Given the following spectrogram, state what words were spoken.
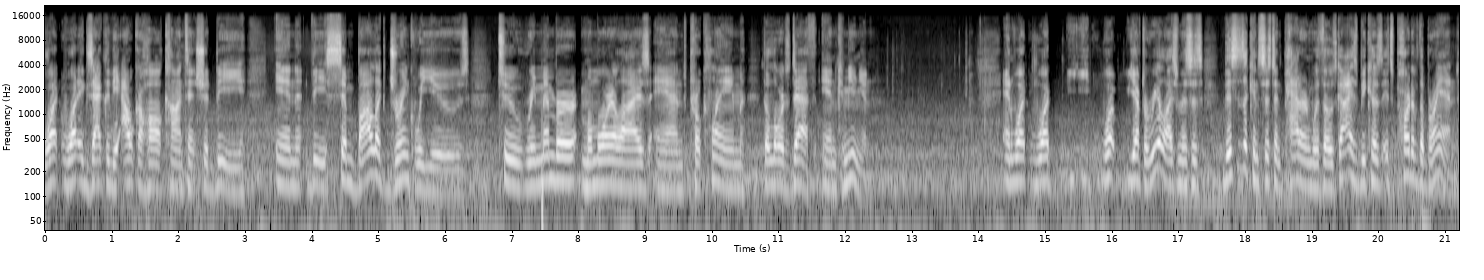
what what exactly the alcohol content should be in the symbolic drink we use to remember, memorialize, and proclaim the Lord's death in communion. And what what what you have to realize from this is this is a consistent pattern with those guys because it's part of the brand.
